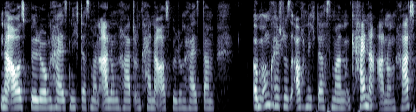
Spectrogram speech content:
eine Ausbildung heißt nicht, dass man Ahnung hat und keine Ausbildung heißt dann im Umkehrschluss auch nicht, dass man keine Ahnung hat.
